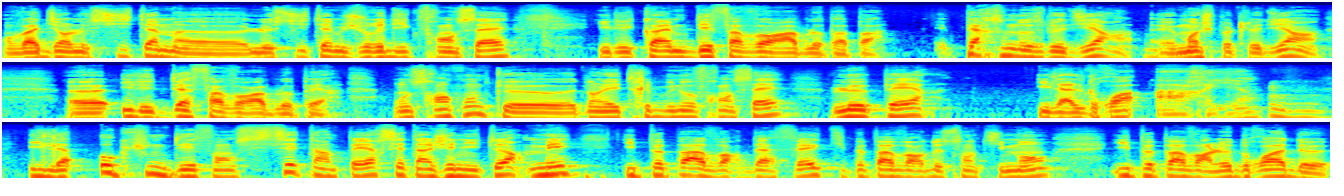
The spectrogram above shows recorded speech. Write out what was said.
on va dire le système, euh, le système juridique français, il est quand même défavorable au papa. Et personne n'ose le dire, et moi je peux te le dire, euh, il est défavorable au père. On se rend compte que dans les tribunaux français, le père il a le droit à rien. Mhm. Il a aucune défense. C'est un père, c'est un géniteur, mais il peut pas avoir d'affect, il peut pas avoir de sentiments, il peut pas avoir le droit de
